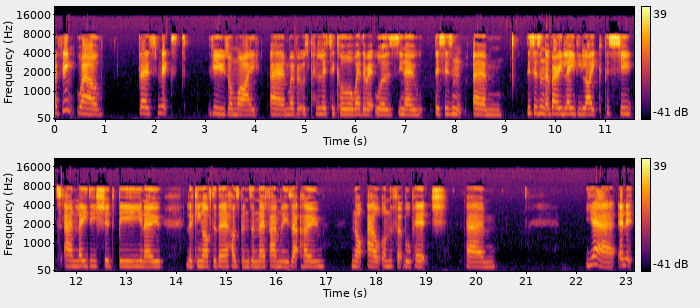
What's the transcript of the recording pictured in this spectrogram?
I think well, there's mixed views on why, um, whether it was political or whether it was, you know, this isn't um, this isn't a very ladylike pursuit, and ladies should be, you know, looking after their husbands and their families at home, not out on the football pitch. Um, yeah, and it,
